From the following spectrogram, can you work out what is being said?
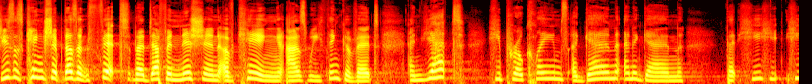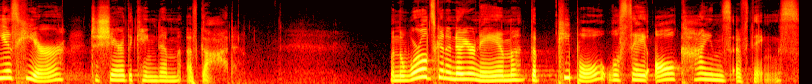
Jesus' kingship doesn't fit the definition of king as we think of it, and yet he proclaims again and again that he, he, he is here to share the kingdom of God. When the world's going to know your name, the people will say all kinds of things.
